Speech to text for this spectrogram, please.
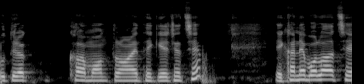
প্রতিরক্ষা মন্ত্রণালয় থেকে এসেছে। এখানে বলা আছে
